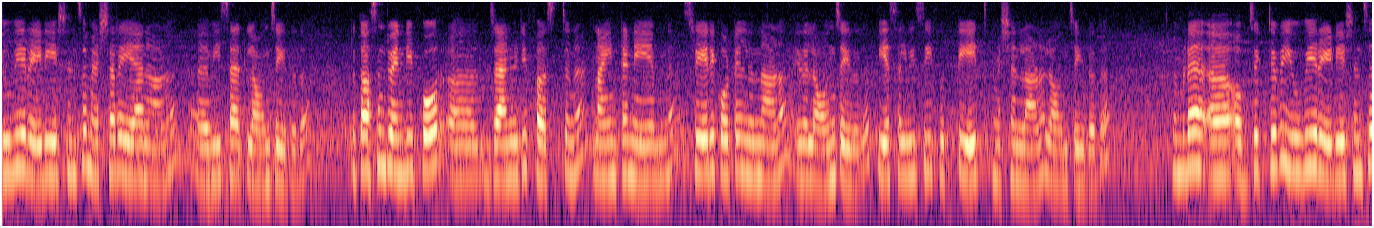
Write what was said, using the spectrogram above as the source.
യു വി റേഡിയേഷൻസ് മെഷർ ചെയ്യാനാണ് വിസാറ്റ് ലോഞ്ച് ചെയ്തത്. Two thousand twenty four January ഫസ്റ്റിന് നയൻ ടെൻ എ എമ്മിന് ശ്രീഹരിക്കോട്ടയിൽ നിന്നാണ് ഇത് ലോഞ്ച് ചെയ്തത്. P S L V C fifty eight മിഷനിലാണ് ലോഞ്ച് ചെയ്തത്. നമ്മുടെ ഒബ്ജക്റ്റീവ് യു വി റേഡിയേഷൻസ്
